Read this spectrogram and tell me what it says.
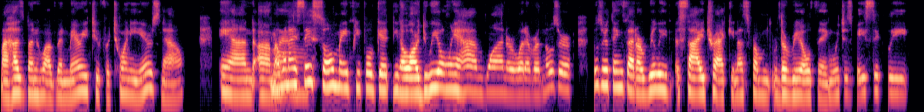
my husband, who I've been married to for 20 years now. And um, and when I say soulmate, people get, you know, or do we only have one or whatever? And those are those are things that are really sidetracking us from the real thing, which is basically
